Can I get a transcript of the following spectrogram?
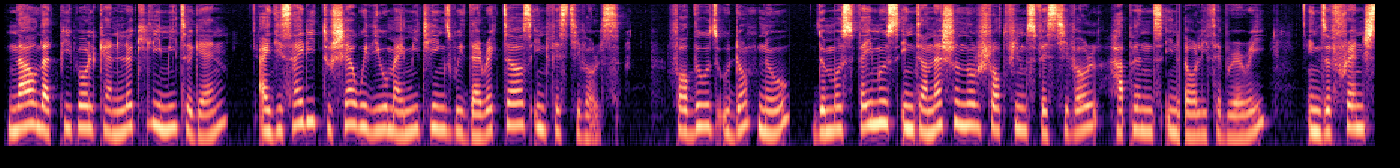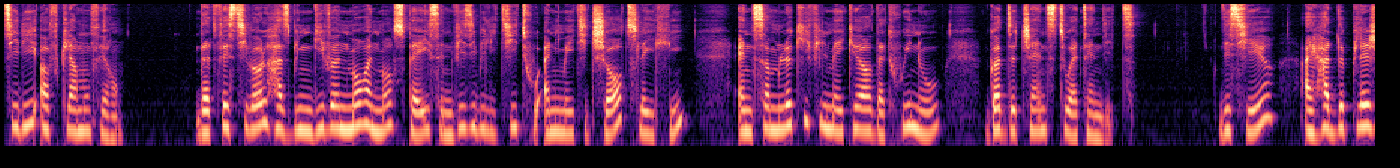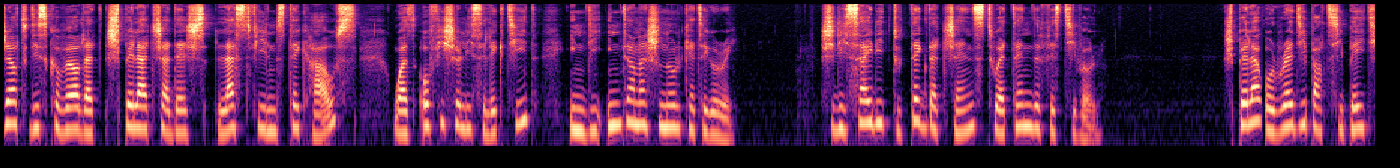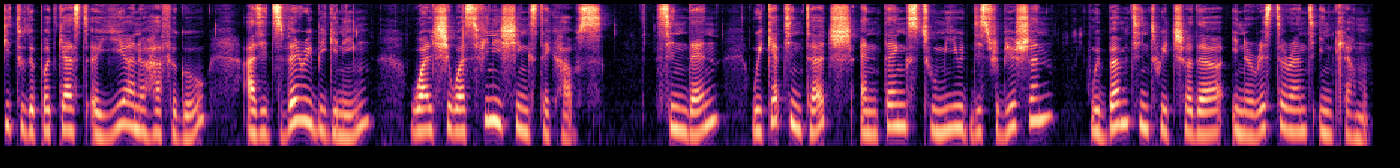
Now that people can luckily meet again, I decided to share with you my meetings with directors in festivals. For those who don't know, the most famous international short films festival happened in early February in the French city of Clermont-Ferrand. That festival has been given more and more space and visibility to animated shorts lately, and some lucky filmmakers that we know got the chance to attend it. This year, I had the pleasure to discover that Špela Čadež's last film Steakhouse was officially selected in the international category. She decided to take that chance to attend the festival. Špela already participated to the podcast a year and a half ago, at its very beginning, while she was finishing Steakhouse. Since then, we kept in touch, and thanks to Miyu Distribution, we bumped into each other in a restaurant in Clermont.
